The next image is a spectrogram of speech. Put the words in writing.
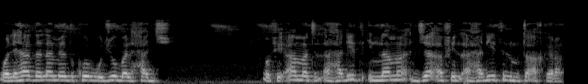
ولهذا لم يذكر وجوب الحج وفي آمة الأحاديث إنما جاء في الأحاديث المتأخرة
